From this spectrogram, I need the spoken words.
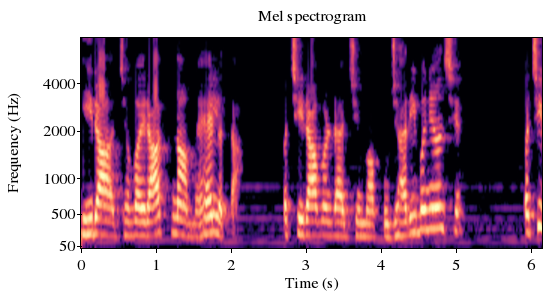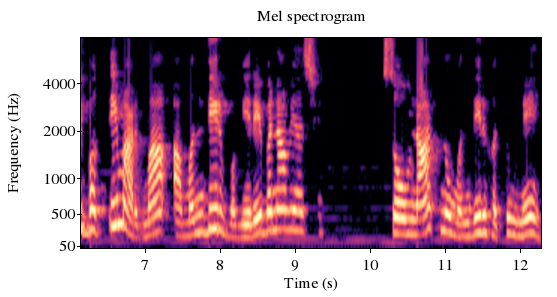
હીરા જવાહરાતના મહેલ હતા. પછી રાવણ રાજ્યમાં પૂજારી બન્યા છે. પછી ભક્તિ માર્ગમાં આ મંદિર વગેરે બનાવ્યા છે. સોમનાથનું મંદિર હતું ને,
